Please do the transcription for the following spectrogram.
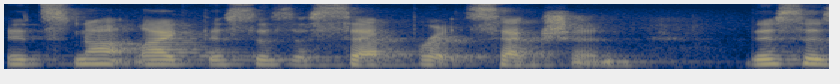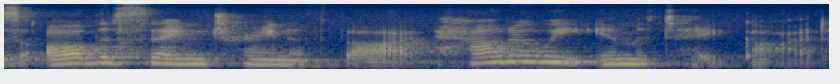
it's not like this is a separate section. This is all the same train of thought. How do we imitate God?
